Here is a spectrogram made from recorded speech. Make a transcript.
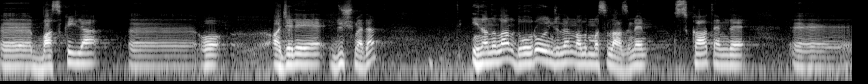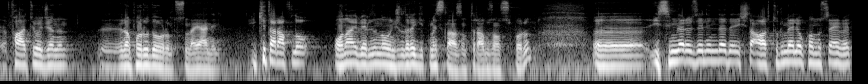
e, baskıyla e, o aceleye düşmeden inanılan doğru oyuncuların alınması lazım. Hem scout hem de e, Fatih Hoca'nın e, raporu doğrultusunda yani iki taraflı onay verilen oyunculara gitmesi lazım Trabzonspor'un. E, isimler özelinde de işte Artur Melo konusu evet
